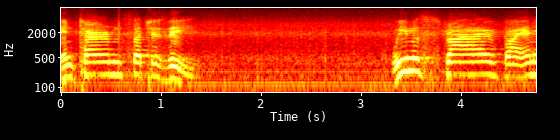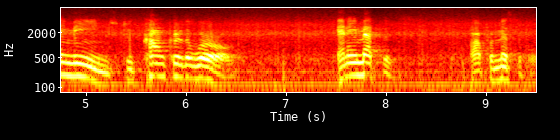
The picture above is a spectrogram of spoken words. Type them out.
in terms such as these. We must strive by any means to conquer the world. Any methods are permissible.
